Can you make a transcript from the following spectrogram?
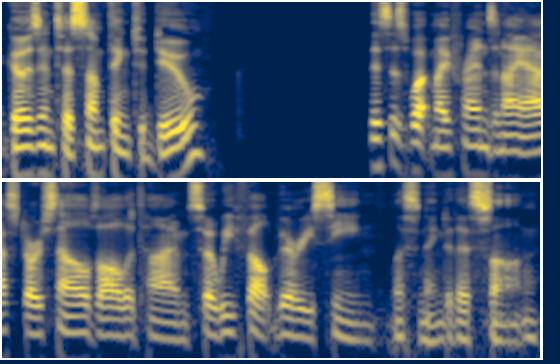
It goes into Something to Do. This is what my friends and I asked ourselves all the time, so we felt very seen listening to this song.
